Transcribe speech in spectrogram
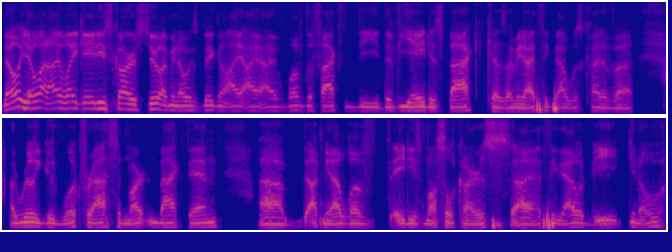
no, you know what? I like 80s cars too. I mean, I was big. I I, I love the fact that the the V8 is back because I mean, I think that was kind of a, a really good look for Aston Martin back then. Uh, I mean, I love 80s muscle cars. I think that would be you know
